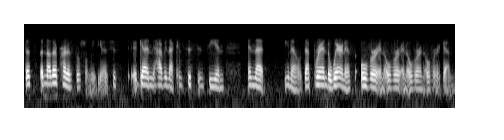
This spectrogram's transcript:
that's another part of social media. It's just again having that consistency and and that you know that brand awareness over and over and over and over again.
